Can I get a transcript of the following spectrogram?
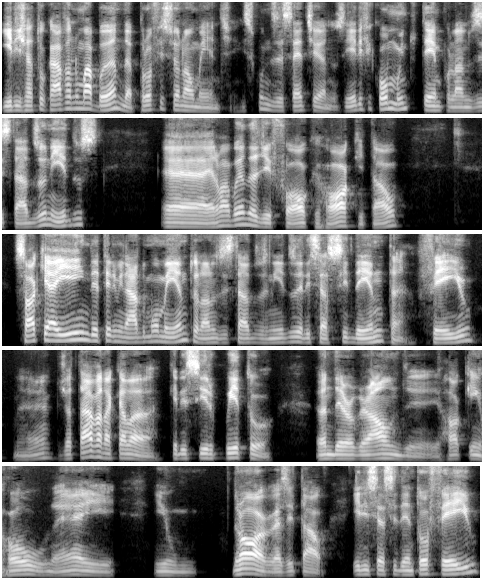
e ele já tocava numa banda profissionalmente, isso com 17 anos. E ele ficou muito tempo lá nos Estados Unidos, é, era uma banda de folk, rock e tal. Só que aí, em determinado momento, lá nos Estados Unidos, ele se acidenta feio, né? Já estava naquela aquele circuito underground, rock and roll, né? E, e um, drogas e tal ele se acidentou feio,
